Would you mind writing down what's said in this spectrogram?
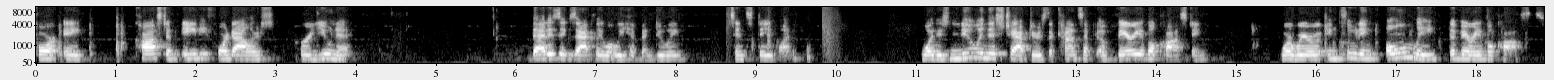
for a cost of $84 per unit. That is exactly what we have been doing since day one. What is new in this chapter is the concept of variable costing, where we're including only the variable costs.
